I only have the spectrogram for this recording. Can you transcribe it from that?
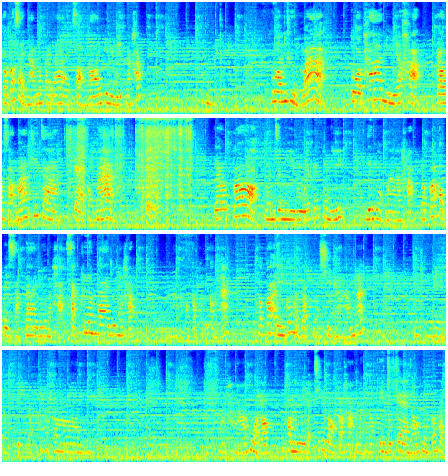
แล้วก็ใส่น้ำลงไปได้ 200มิลลิลิตรนะคะรวมถึงว่าตัวผ้านี้ค่ะ เราสามารถที่จะแกะออกมา แล้วก็มันจะมีรูเล็กๆตรงนี้ดึงออกมาค่ะ แล้วก็เอาไปซักได้ด้วยนะคะ ซักเครื่องได้ด้วยนะคะ เอากลับเข้าไปก่อนนะ แล้วก็อันนี้ก็เหมือนแบบหัวฉีดน้ำนะโอเคเราปิดกลับเข้ามาก่อนนะคะหัวล็อกพอมันมีแบบที่ล็อกอะค่ะเหมือนแบบตีนตุ๊กแกเนาะมันก็แบบ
